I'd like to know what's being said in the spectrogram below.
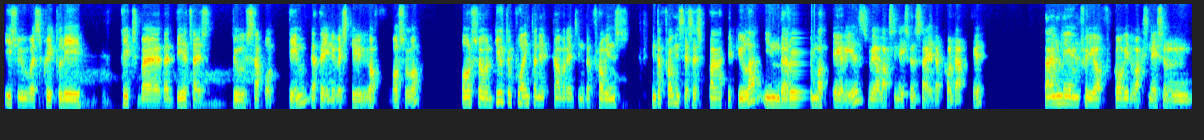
issue was quickly fixed by the DHIS to support team at the University of Oslo. Also, due to poor internet coverage in the province, in the provinces, as particular in the remote areas where vaccination sites are conducted, timely entry of COVID vaccination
